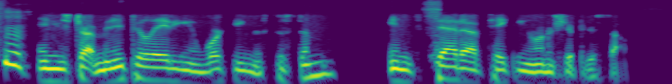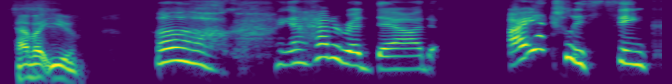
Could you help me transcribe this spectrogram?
Hmm. And you start manipulating and working the system instead of taking ownership yourself. How about you? Oh, yeah, I had a red dad. I actually think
